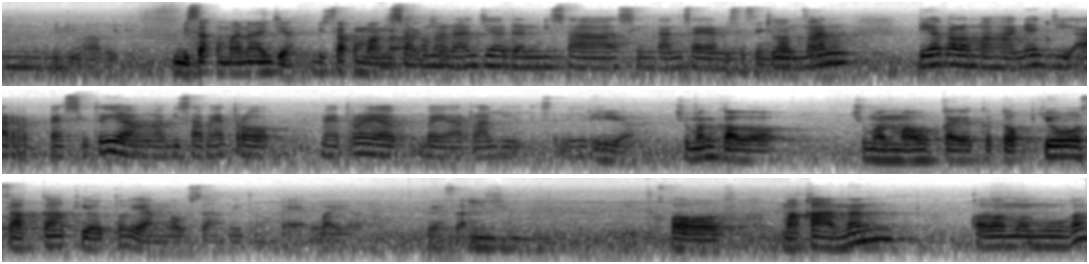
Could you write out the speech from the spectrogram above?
Hmm. tujuh hari Bisa ke mana aja? bisa ke mana bisa aja. ke mana aja dan bisa Shinkansen. Bisa Shinkansen. Cuman dia kelemahannya JR Pass itu ya nggak bisa metro. Metro ya bayar lagi sendiri. iya cuman kalau cuman mau kayak ke Tokyo Osaka Kyoto ya nggak usah gitu kayak bayar biasa aja gitu. kalau makanan kalau mau murah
